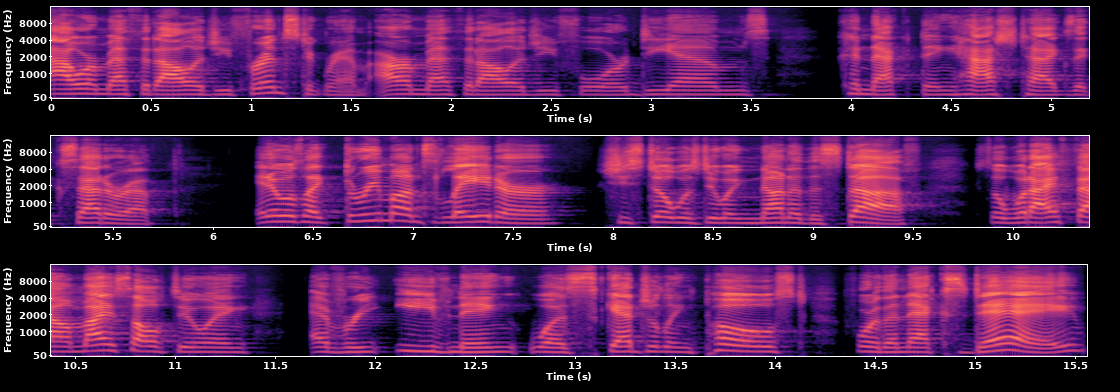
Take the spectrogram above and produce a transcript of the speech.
our methodology for Instagram, our methodology for DMs, connecting, hashtags, etc. And it was like three months later, she still was doing none of the stuff. So what I found myself doing every evening was scheduling post for the next day.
